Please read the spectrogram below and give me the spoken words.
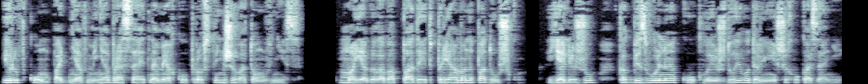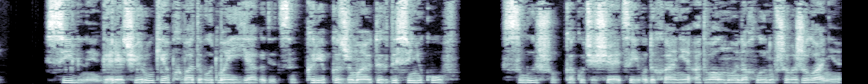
и рывком, подняв меня, бросает на мягкую простынь животом вниз. Моя голова падает прямо на подушку. Я лежу, как безвольная кукла, и жду его дальнейших указаний. Сильные, горячие руки обхватывают мои ягодицы, крепко сжимают их до синяков. Слышу, как учащается его дыхание от волной нахлынувшего желания.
